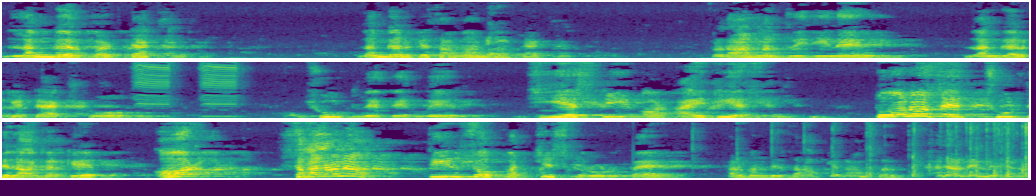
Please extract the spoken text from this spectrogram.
लंगर पर टैक्स लगा लंगर के सामान पर टैक्स लगा। प्रधानमंत्री जी ने लंगर के टैक्स को छूट देते हुए जीएसटी और आईजीएसटी दोनों से छूट दिला करके और सालाना 325 करोड़ रुपए हरमंदिर साहब के नाम पर खजाने में जमा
